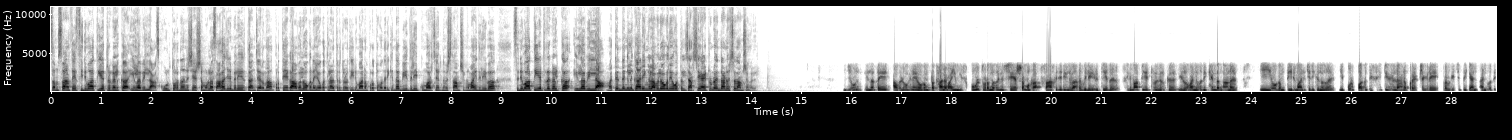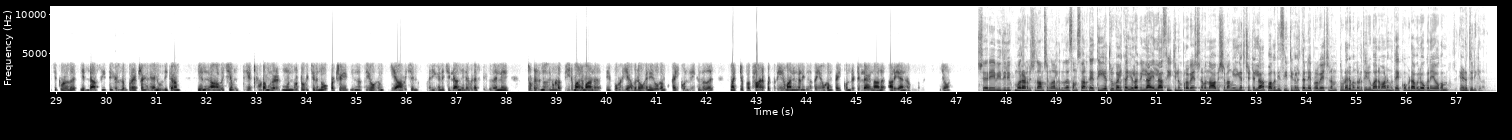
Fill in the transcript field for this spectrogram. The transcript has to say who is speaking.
Speaker 1: സംസ്ഥാനത്തെ cinema തിയേറ്ററുകൾക്ക് ഇളവില്ല. School തുറന്നതിന് ശേഷമുള്ള സാഹചര്യം വിലയിരുത്താൻ ചേർന്ന പ്രത്യേക അവലോകന യോഗത്തിലാണ് ഇത്തരത്തിലൊരു തീരുമാനം പുറത്തു വന്നിരിക്കുന്നത് ബി ദിലീപ് കുമാർ ചേരുന്ന വിശദാംശങ്ങളുമായി ദിലീപ് സിനിമാ തിയേറ്ററുകൾക്ക് ഇളവില്ല. മറ്റെന്തെങ്കിലും കാര്യങ്ങൾ അവലോകന യോഗത്തിൽ ചർച്ചയായിട്ടുണ്ടോ? എന്താണ് വിശദാംശങ്ങൾ?
Speaker 2: ജോൺ ഇന്നത്തെ അവലോകന യോഗം പ്രധാനമായും ഈ സ്കൂൾ തുറന്നതിന് ശേഷമുള്ള സാഹചര്യങ്ങളാണ് വിലയിരുത്തിയത്. സിനിമാ തിയേറ്ററുകൾക്ക് ഇളവ് അനുവദിക്കേണ്ടെന്നാണ് ഈ യോഗം തീരുമാനിച്ചിരിക്കുന്നത്. ഇപ്പോൾ പകുതി സീറ്റുകളിലാണ് പ്രേക്ഷകരെ പ്രവേശിപ്പിക്കാൻ അനുവദിച്ചിട്ടുള്ളത്. എല്ലാ സീറ്റുകളിലും പ്രേക്ഷകരെ അനുവദിക്കണം എന്ന ആവശ്യം തിയേറ്റർ ഉടമകൾ മുന്നോട്ട് വെച്ചിരുന്നു. പക്ഷേ ഇന്നത്തെ യോഗം ഈ ആവശ്യം പരിഗണിച്ചില്ല. നിലവിലെ സ്ഥിതി തന്നെ തുടരുന്നതിനുള്ള തീരുമാനമാണ് ഇപ്പോൾ ഈ അവലോകന യോഗം കൈക്കൊണ്ടിരിക്കുന്നത്. മറ്റ് പ്രധാനപ്പെട്ട തീരുമാനങ്ങൾ ഇന്നത്തെ യോഗം കൈക്കൊണ്ടിട്ടില്ല എന്നാണ് അറിയാനാകുന്നത്. ജോൺ.
Speaker 1: ശരി വി ദിലീപ് കുമാറാണ് വിശദാംശങ്ങൾ നൽകുന്നത്. സംസ്ഥാനത്തെ തിയേറ്ററുകൾക്ക് ഇളവില്ല. എല്ലാ സീറ്റിലും പ്രവേശനമെന്ന ആവശ്യം അംഗീകരിച്ചിട്ടില്ല. പകുതി സീറ്റുകളിൽ തന്നെ പ്രവേശനം തുടരുമെന്നുള്ള തീരുമാനമാണ് ഇന്നത്തെ കോവിഡ് അവലോകന യോഗം എടുത്തിരിക്കുന്നത്.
